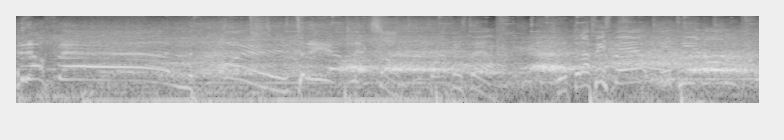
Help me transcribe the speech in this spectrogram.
Rappel! Oj! 3-1 Leksand! Ytterna finns med. Ytterna finns med. Det är 3-0.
